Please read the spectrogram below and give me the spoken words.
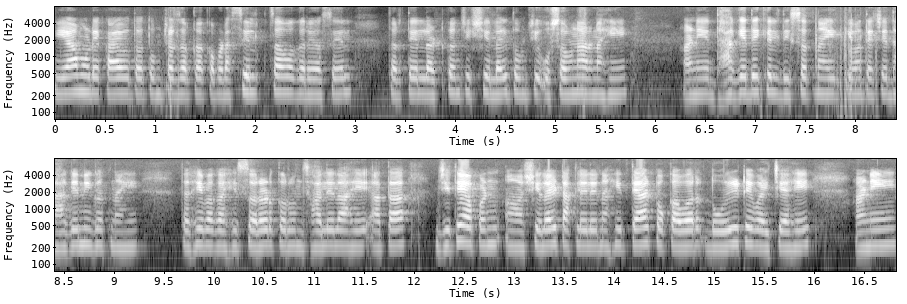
यामुळे काय होतं तुमचा जर का कपडा सिल्कचा वगैरे असेल तर ते लटकनची शिलाई तुमची उसवणार नाही. आणि धागे देखील दिसत नाहीत किंवा त्याचे धागे निघत नाही. तर हे बघा हे सरळ करून झालेलं आहे. आता जिथे आपण शिलाई टाकलेली नाही त्या टोकावर दोरी ठेवायची आहे आणि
